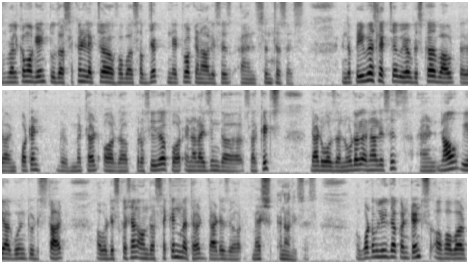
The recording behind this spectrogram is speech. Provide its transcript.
welcome again to the second lecture of our subject network analysis and synthesis. In the previous lecture, we have discussed about the important method or the procedure for analyzing the circuits that was the nodal analysis and now we are going to start our discussion on the second method that is your mesh analysis. What will be the contents of our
